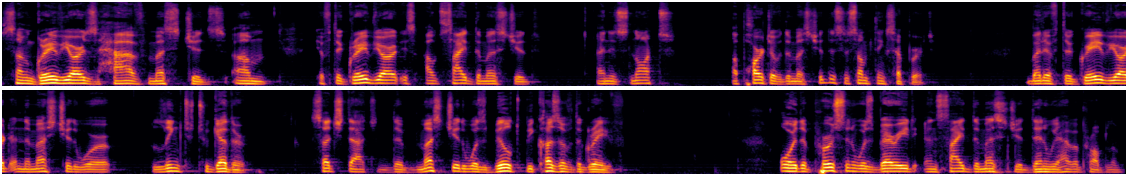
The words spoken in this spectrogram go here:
Some graveyards have masjids. Um, if the graveyard is outside the masjid and it's not a part of the masjid, this is something separate. But if the graveyard and the masjid were linked together, such that the masjid was built because of the grave, or the person was buried inside the masjid, then we have a problem.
